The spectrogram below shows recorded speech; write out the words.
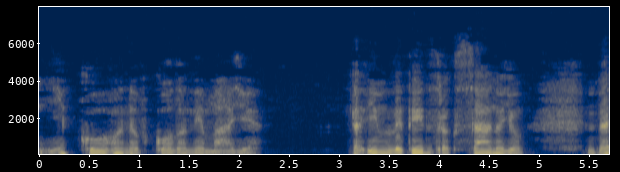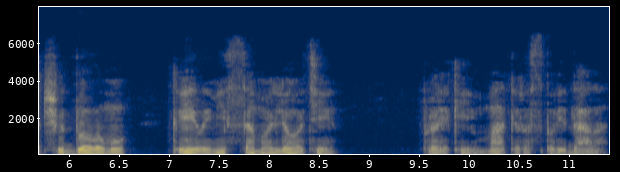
нікого навколо немає. А він летить з Роксаною на чудовому килимі самольоті, про який мати розповідала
